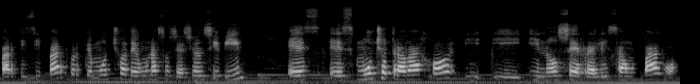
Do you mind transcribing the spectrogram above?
participar, porque mucho de una asociación civil es, es mucho trabajo y, y no se realiza un pago.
